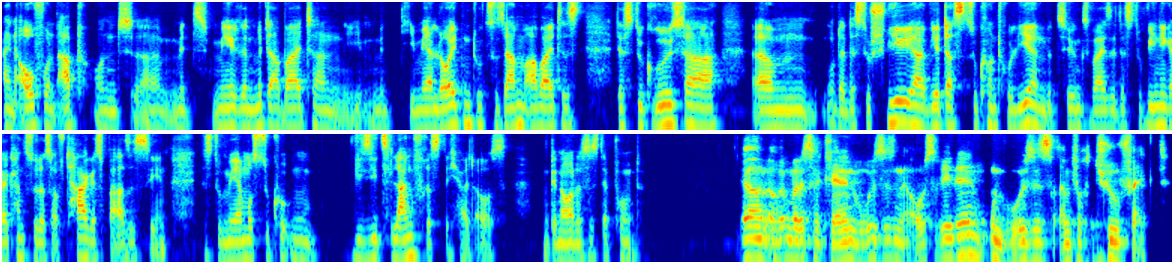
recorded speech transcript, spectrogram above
ein Auf und Ab und äh, mit mehreren Mitarbeitern, mit je mehr Leuten du zusammenarbeitest, desto größer ähm, oder desto schwieriger wird das zu kontrollieren, beziehungsweise desto weniger kannst du das auf Tagesbasis sehen, desto mehr musst du gucken, wie sieht's langfristig halt aus. Und genau das ist der Punkt. Ja, und auch immer das erkennen, wo ist es eine Ausrede und wo ist es einfach True Fact.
